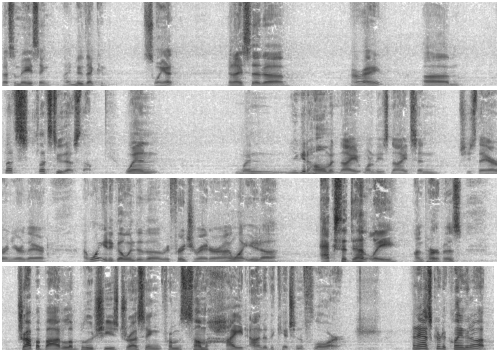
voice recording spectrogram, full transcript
That's amazing. I knew that could swing it. And I said, uh, all right, um, let's let's do this though. When when you get home at night, one of these nights, and she's there and you're there, I want you to go into the refrigerator and I want you to accidentally, on purpose, drop a bottle of blue cheese dressing from some height onto the kitchen floor and ask her to clean it up.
